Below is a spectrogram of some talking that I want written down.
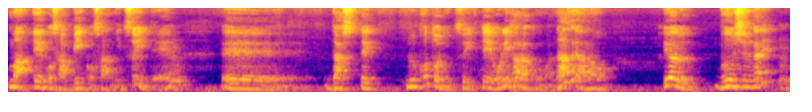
まあ A 子さん B 子さんについて、うんえー出してることについて折原君はなぜあのいわゆる文春がね、うんうん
